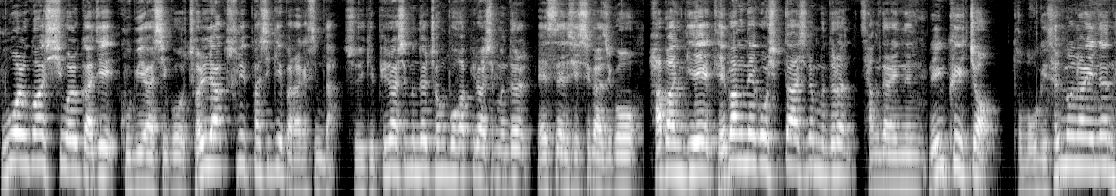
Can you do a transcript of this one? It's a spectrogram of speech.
9월과 10월까지 구비하시고 전략 수립하시기 바라겠습니다. 수익이 필요하신 분들, 정보가 필요하신 분들, SNCC 가지고 하반기에 대박 내고 싶다 하시는 분들은 상단에 있는 링크 있죠? 더보기 설명란에 있는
